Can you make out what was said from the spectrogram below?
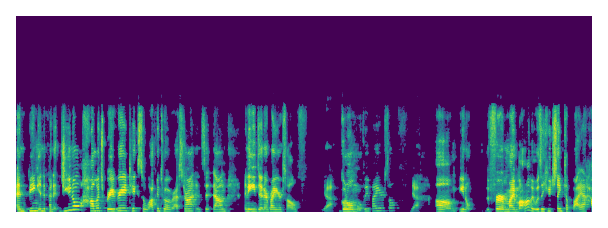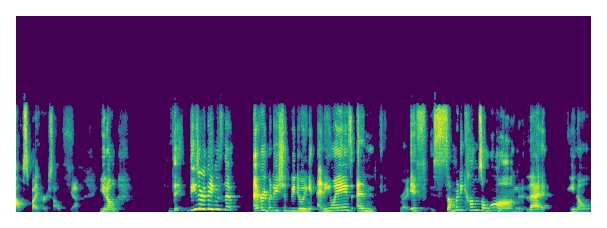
and being independent. Do you know how much bravery it takes to walk into a restaurant and sit down and eat dinner by yourself? Yeah. Go to a movie by yourself? Yeah. Um, you know, for my mom, it was a huge thing to buy a house by herself. Yeah. You yeah. know, th- these are things that everybody should be doing anyways. And right. if somebody comes along that, you know,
